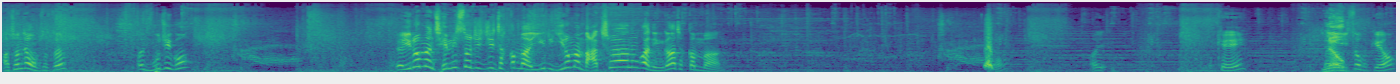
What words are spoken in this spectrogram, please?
아 전장 없었어요? 아니 뭐지 이거? 야 이러면 재밌어지지. 잠깐만 이, 이러면 맞춰야 하는 거 아닌가? 잠깐만. 어? 아니 오케이. 자, 여기 Nope. 있어 볼게요.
